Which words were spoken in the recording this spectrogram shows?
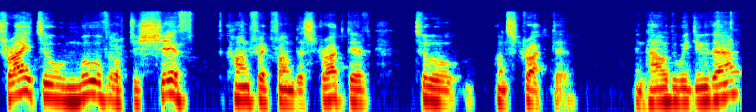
try to move or to shift conflict from destructive to constructive. And how do we do that?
